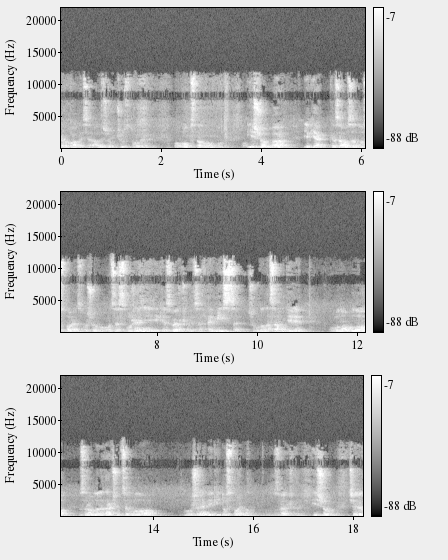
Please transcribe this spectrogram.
керувалися, але щоб чувствували обстановку. І щоб, е, як я казав, за достоинство, щоб оце служення, яке звершується, те місце, щоб воно на самом ділі воно було зроблено так, щоб це було жребій, який достойно звершений. І щоб через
